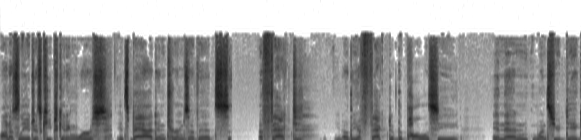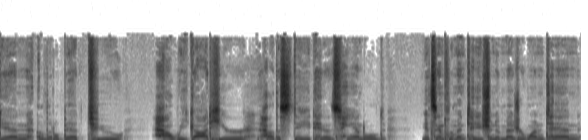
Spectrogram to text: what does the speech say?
honestly, it just keeps getting worse. It's bad in terms of its effect, you know, the effect of the policy. And then once you dig in a little bit to how we got here, how the state has handled its implementation of Measure 110,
